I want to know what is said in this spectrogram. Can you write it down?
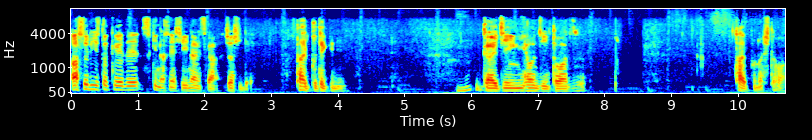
アスリート系で好きな選手いないですか？女子で。タイプ的に。ん？外人、日本人問わず。タイプの人は。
